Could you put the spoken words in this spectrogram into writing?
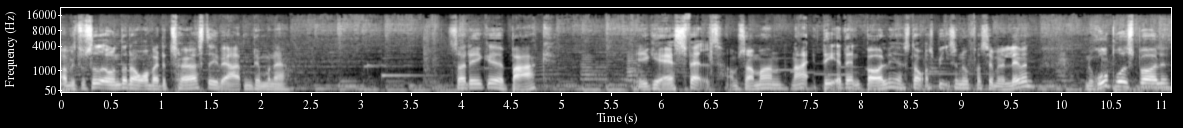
Og hvis du sidder og undrer dig over, hvad det tørreste i verden det må er, så er det ikke bark, ikke asfalt om sommeren. Nej, det er den bolle, jeg står og spiser nu fra 7-Eleven. En rugbrødsbolle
